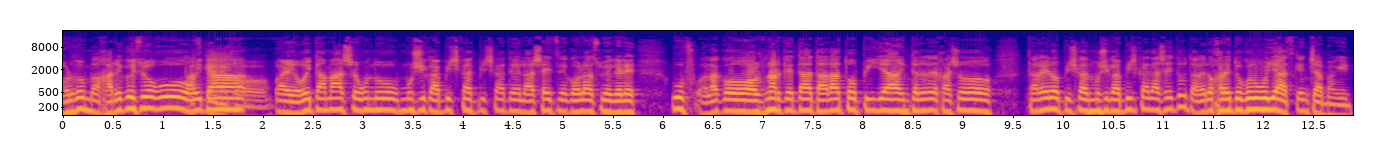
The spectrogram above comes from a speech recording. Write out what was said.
Orduan, ba, jarriko hogeita, Azkeneko- bai, hogeita mar segundu musika pixkat pixkate lasaitzeko lazuek ere, uf, alako hausnarketa eta dato pila internet jaso, eta gero pixkat musika pixkat lasaitu, eta gero jarraituko dugu ja azken txapakin.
